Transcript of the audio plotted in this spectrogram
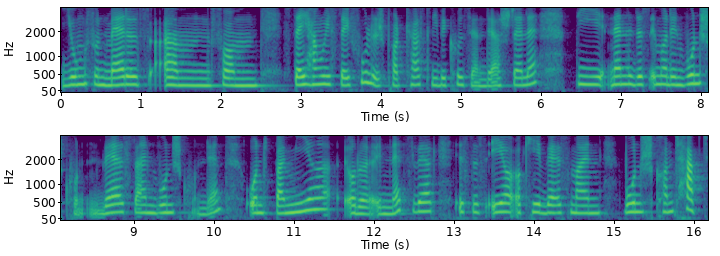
Jungs und Mädels ähm, vom Stay Hungry, Stay Foolish Podcast, liebe Grüße an der Stelle, die nennen das immer den Wunschkunden. Wer ist sein Wunschkunde? Und bei mir oder im Netzwerk ist es eher, okay, wer ist mein Wunschkontakt?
